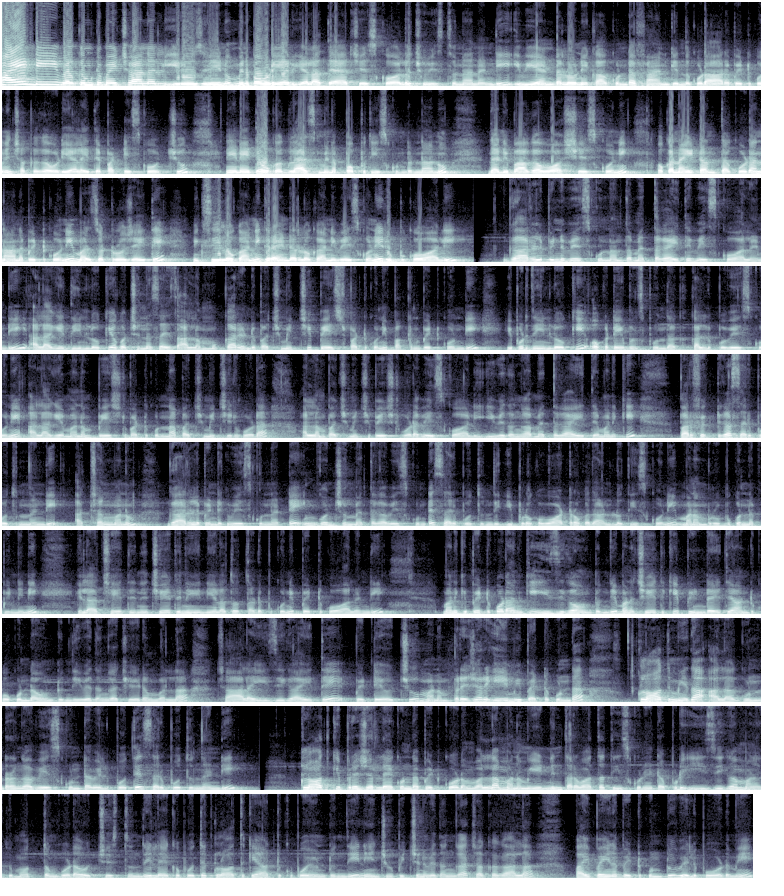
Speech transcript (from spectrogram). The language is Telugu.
హాయ్ అండి వెల్కమ్ టు మై ఛానల్. ఈరోజు నేను మినప వడియాలు ఎలా తయారు చేసుకోవాలో చూపిస్తున్నానండి. ఇవి ఎండలోనే కాకుండా ఫ్యాన్ కింద కూడా ఆరబెట్టుకొని చక్కగా వడియాలు అయితే పట్టేసుకోవచ్చు. నేనైతే ఒక గ్లాస్ మినపప్పు తీసుకుంటున్నాను. దాన్ని బాగా వాష్ చేసుకొని ఒక నైట్ అంతా కూడా నానబెట్టుకొని మరుసటి రోజు అయితే మిక్సీలో కానీ గ్రైండర్లో కానీ వేసుకొని రుబ్బుకోవాలి. గారెల పిండి వేసుకున్నంత మెత్తగా అయితే వేసుకోవాలండి. అలాగే దీనిలోకి ఒక చిన్న సైజు అల్లం ముక్క రెండు పచ్చిమిర్చి పేస్ట్ పట్టుకొని పక్కన పెట్టుకోండి. ఇప్పుడు దీనిలోకి ఒక టేబుల్ స్పూన్ దాకా కల్లుప్పు వేసుకొని అలాగే మనం పేస్ట్ పట్టుకున్న పచ్చిమిర్చిని కూడా అల్లం పచ్చిమిర్చి పేస్ట్ కూడా వేసుకోవాలి. ఈ విధంగా మెత్తగా అయితే మనకి పర్ఫెక్ట్గా సరిపోతుందండి. అచ్చంగా మనం గారెల పిండికి వేసుకున్నట్టే ఇంకొంచెం మెత్తగా వేసుకుంటే సరిపోతుంది. ఇప్పుడు ఒక వాటర్ ఒక దాంట్లో తీసుకొని మనం రుబ్బుకున్న పిండిని ఇలా చేతిని చేతిని నీళ్ళతో తడుపుకొని పెట్టుకోవాలండి. మనకి పెట్టుకోవడానికి ఈజీగా ఉంటుంది. మన చేతికి పిండి అయితే అంటుకోకుండా ఉంటుంది ఈ విధంగా చేయడం వల్ల. చాలా ఈజీగా అయితే పెట్టేయచ్చు. మనం ప్రెషర్ ఏమీ పెట్టకుండా క్లాత్ మీద అలా గుండ్రంగా వేసుకుంటా వెళ్ళిపోతే సరిపోతుందండి. క్లాత్కి ప్రెషర్ లేకుండా పెట్టుకోవడం వల్ల మనం ఎండిన తర్వాత తీసుకునేటప్పుడు ఈజీగా మనకి మొత్తం కూడా వచ్చేస్తుంది. లేకపోతే క్లాత్కే అట్టుకుపోయి ఉంటుంది. నేను చూపించిన విధంగా చక్కగా అలా పై పైన పెట్టుకుంటూ వెళ్ళిపోవడమే.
